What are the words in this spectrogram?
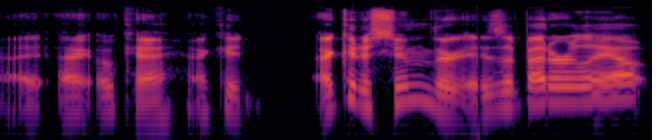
I, I okay. I could I could assume there is a better layout.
